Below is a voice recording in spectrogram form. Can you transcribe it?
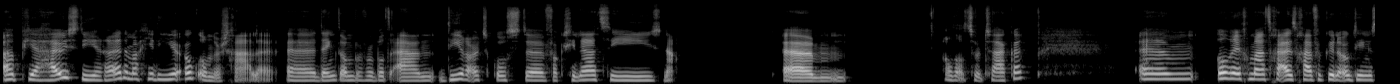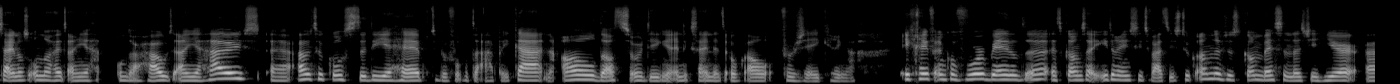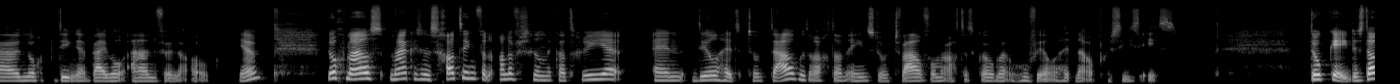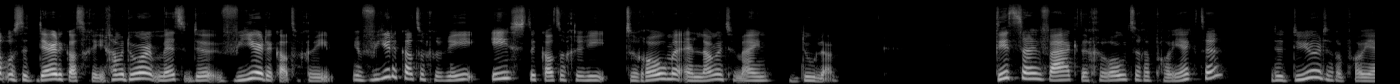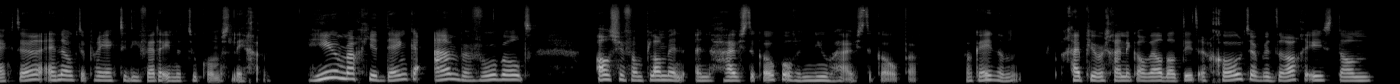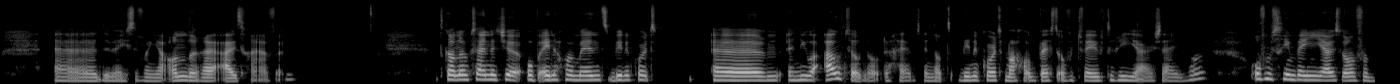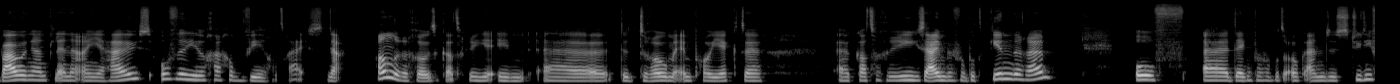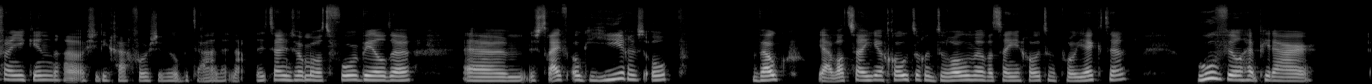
op je huisdieren, dan mag je die hier ook onderschalen. Uh, denk dan bijvoorbeeld aan dierenartskosten, vaccinaties, nou, um, al dat soort zaken. Um, Onregelmatige uitgaven kunnen ook dingen zijn als onderhoud aan je, onderhoud aan je huis, uh, autokosten die je hebt, bijvoorbeeld de APK, nou, al dat soort dingen. En ik zei net ook al verzekeringen. Ik geef enkel voorbeelden. Het kan zijn, iedereen's situatie is natuurlijk anders, dus het kan best zijn dat je hier uh, nog dingen bij wil aanvullen ook. Ja? Nogmaals, maak eens een schatting van alle verschillende categorieën en deel het totaalbedrag dan eens door 12 om erachter te komen hoeveel het nou precies is. Oké, dus dat was de derde categorie. Gaan we door met de vierde categorie. De vierde categorie is de categorie dromen en lange termijn doelen. Dit zijn vaak de grotere projecten, de duurdere projecten en ook de projecten die verder in de toekomst liggen. Hier mag je denken aan bijvoorbeeld als je van plan bent een huis te kopen of een nieuw huis te kopen. Oké, dan begrijp je waarschijnlijk al wel dat dit een groter bedrag is dan uh, de meeste van je andere uitgaven. Het kan ook zijn dat je op enig moment binnenkort um, een nieuwe auto nodig hebt. En dat binnenkort mag ook best over twee of drie jaar zijn hoor. Of misschien ben je juist wel een verbouwing aan het plannen aan je huis. Of wil je heel graag op wereldreis. Nou, andere grote categorieën in uh, de dromen en projecten uh, categorie zijn bijvoorbeeld kinderen. Of uh, denk bijvoorbeeld ook aan de studie van je kinderen, als je die graag voor ze wil betalen. Nou, dit zijn zomaar wat voorbeelden. Um, dus schrijf ook hier eens op welk, ja, wat zijn je grotere dromen, wat zijn je grotere projecten. Hoeveel heb je daar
